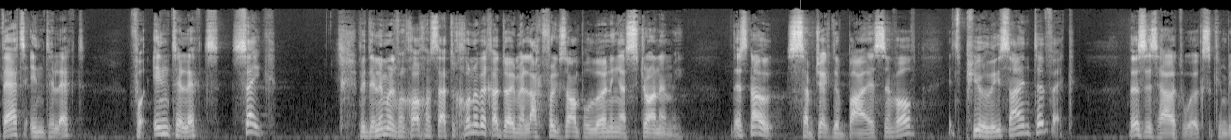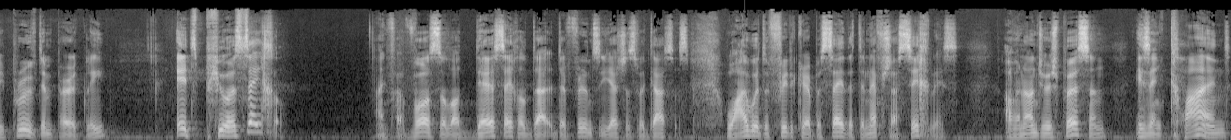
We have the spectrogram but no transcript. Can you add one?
That's intellect for intellect's sake. Like, for example, learning astronomy. There's no subjective bias involved. It's purely scientific. This is how it works. It can be proved empirically. It's pure seichel. Why would the Frierdiker Rebbe say that the nefesh sichlis of a non-Jewish person is inclined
